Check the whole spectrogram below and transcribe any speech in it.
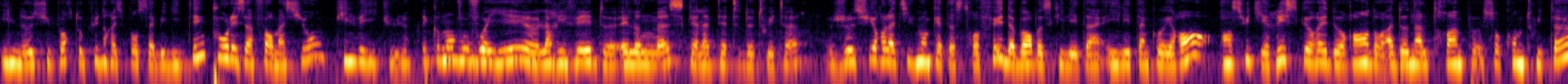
ils ne supportent aucune responsabilité pour les informations qu'ils véhiculent. Et comment vous voyez euh, l'arrivée de Musk à la tête de Twitter? Je suis relativement catastrophée, d'abord parce qu'il est, il est incohérent, ensuite il risquerait de rendre à Donald Trump son compte Twitter.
